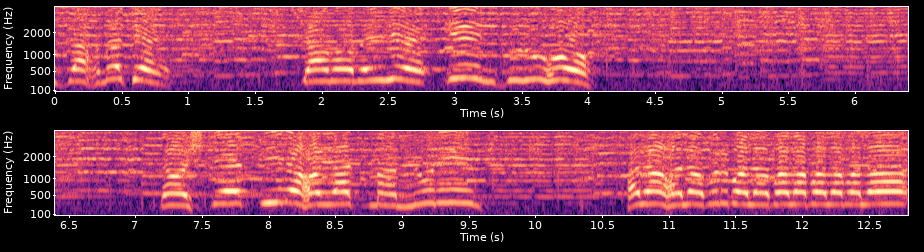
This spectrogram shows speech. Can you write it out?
زحمت جمعآوری این گروه داشته. بی نهایت ممنونیم. حالا حالا برو بالا بالا بالا بالا.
